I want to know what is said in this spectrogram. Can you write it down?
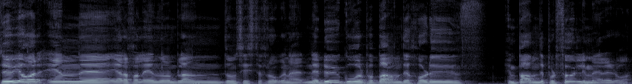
du, jag har en, eh, i alla fall en av de bland de sista frågorna här. När du går på bandy, har du en bandyportfölj med dig då?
